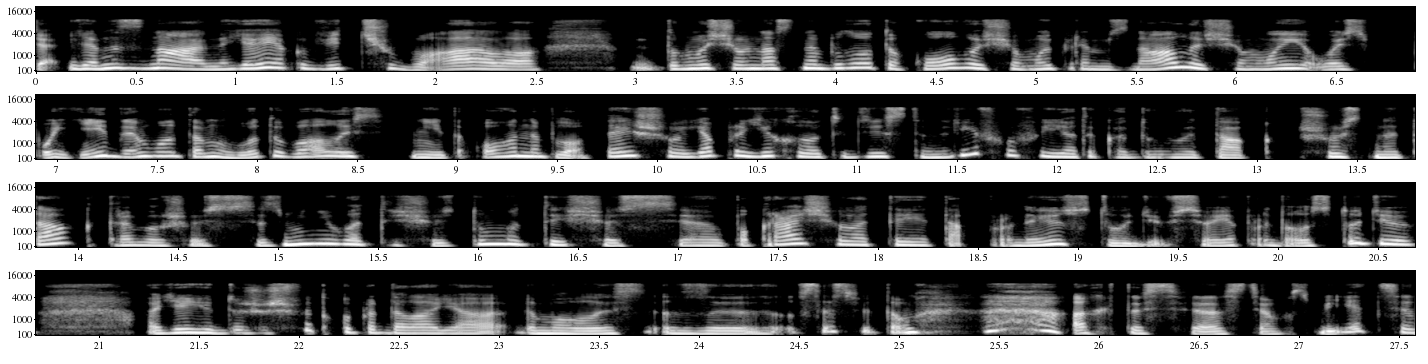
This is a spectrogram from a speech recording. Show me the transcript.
Я, я не знаю, ну я як відчувала, тому що у нас не було такого, що ми прям знали, що ми ось поїдемо там, готувались. Ні, такого не було. Те, що я приїхала тоді з Тенеріфов, і я така думаю, так, щось не так, треба щось змінювати, щось думати, щось е, покращувати. Так, продаю студію. Все, я продала студію, а я її дуже швидко продала. Я домовилась з всесвітом, а хтось е, з цього сміється,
